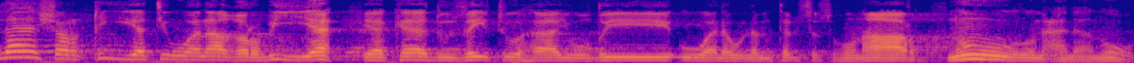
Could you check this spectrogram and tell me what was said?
لا شرقية ولا غربية يكاد زيتها يضيء ولو لم تمسسه نار نور على نور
